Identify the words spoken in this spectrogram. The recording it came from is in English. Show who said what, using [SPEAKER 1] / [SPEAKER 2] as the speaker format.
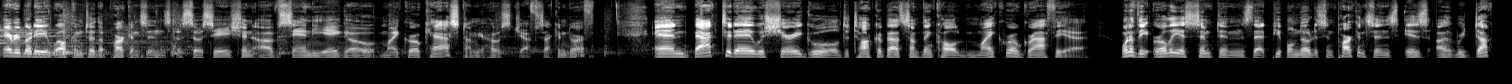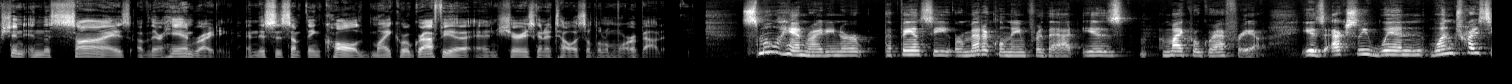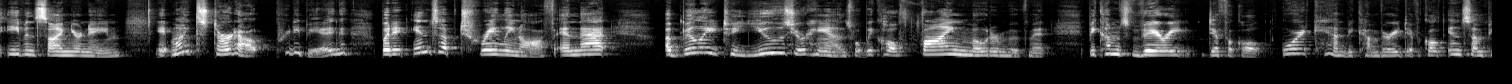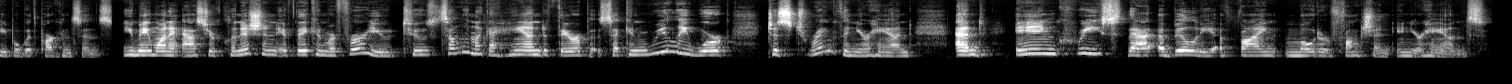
[SPEAKER 1] Hey, everybody, welcome to the Parkinson's Association of San Diego Microcast. I'm your host, Jeff Seckendorf. And back today with Sherrie Gould to talk about something called micrographia. One of the earliest symptoms that people notice in Parkinson's is a reduction in the size of their handwriting. And this is something called micrographia, and Sherrie's going to tell us a little more about it.
[SPEAKER 2] Small handwriting, or the fancy or medical name for that, is micrographia. Is actually when one tries to even sign your name, it might start out pretty big, but it ends up trailing off, and that ability to use your hands, what we call fine motor movement, becomes very difficult, or it can become very difficult in some people with Parkinson's. You may want to ask your clinician if they can refer you to someone like a hand therapist that can really work to strengthen your hand and increase that ability of fine motor function in your hands.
